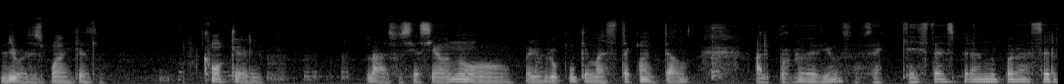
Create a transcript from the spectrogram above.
Digo, se supone que es como que la asociación o el grupo que más está conectado al pueblo de Dios. O sea, ¿qué está esperando para hacer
